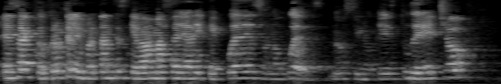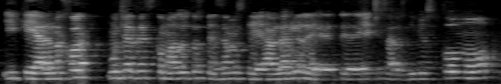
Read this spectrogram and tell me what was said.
Exacto, creo que lo importante es que va más allá de que puedes o no puedes, ¿no? Sino que es tu derecho y que a lo mejor muchas veces como adultos pensamos que hablarle de, derechos a los niños como,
